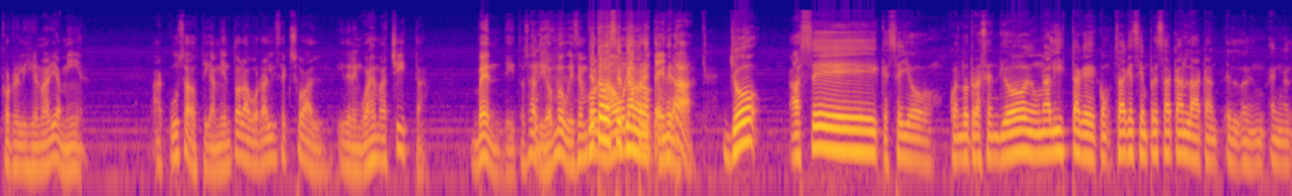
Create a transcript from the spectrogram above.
correligionaria mía acusa de hostigamiento laboral y sexual y de lenguaje machista, bendito sea Dios, me hubiesen formado una protesta. yo hace, qué sé yo, cuando trascendió en una lista que, ¿sabes que siempre sacan la, en,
